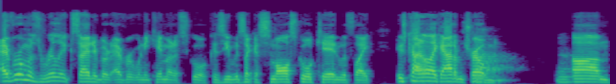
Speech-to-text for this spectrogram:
everyone was really excited about Everett when he came out of school because he was like a small school kid with like he was kind of like Adam Trautman. Um,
